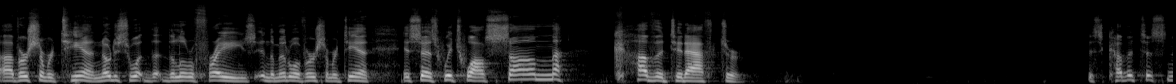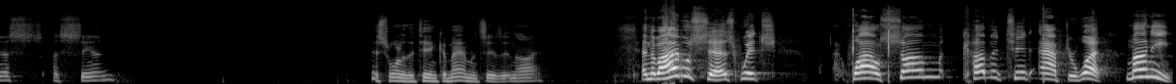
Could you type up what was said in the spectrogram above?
uh, verse number 10. Notice what the, the little phrase in the middle of verse number 10 it says, Which while some coveted after. Is covetousness a sin? It's one of the Ten Commandments, is it not? And the Bible says, which while some coveted after what? Money.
